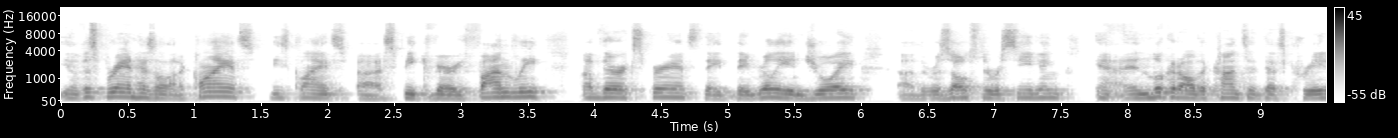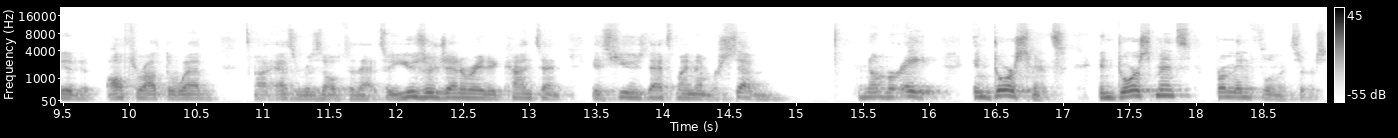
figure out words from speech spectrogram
you know this brand has a lot of clients. These clients uh, speak very fondly of their experience. They they really enjoy uh, the results they're receiving and, and, look at all the content that's created all throughout the web uh, as a result of that. So user generated content is huge. That's my number seven Number eight, endorsements. Endorsements from influencers.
